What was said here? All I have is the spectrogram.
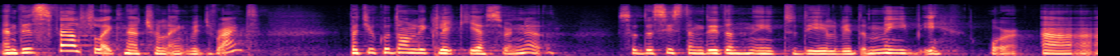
And this felt like natural language, right? But you could only click yes or no. So the system didn't need to deal with a maybe or uh,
